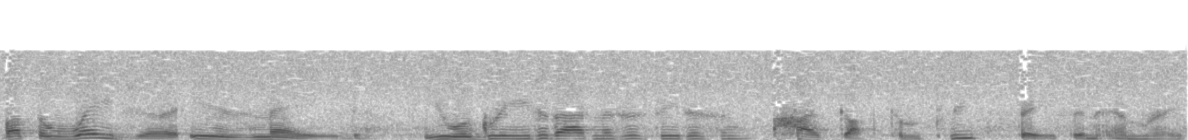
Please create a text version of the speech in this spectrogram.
But the wager is made. You agree to that, Mrs. Peterson? I've got complete faith in Emery.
